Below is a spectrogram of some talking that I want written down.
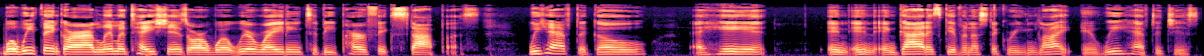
what we think are our limitations or what we're waiting to be perfect stop us. We have to go ahead and, and, and God has given us the green light and we have to just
